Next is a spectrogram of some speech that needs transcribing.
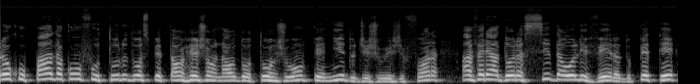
Preocupada com o futuro do Hospital Regional Dr. João Penido de Juiz de Fora, a vereadora Cida Oliveira, do PT,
